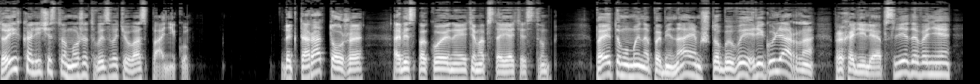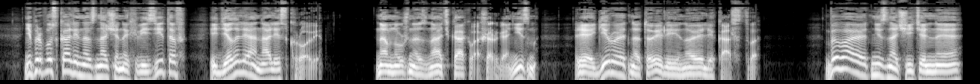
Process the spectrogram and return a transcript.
то их количество может вызвать у вас панику. Доктора тоже обеспокоены этим обстоятельством, поэтому мы напоминаем, чтобы вы регулярно проходили обследование, не пропускали назначенных визитов и делали анализ крови. Нам нужно знать, как ваш организм реагирует на то или иное лекарство. Бывают незначительные,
